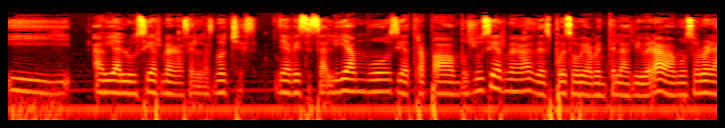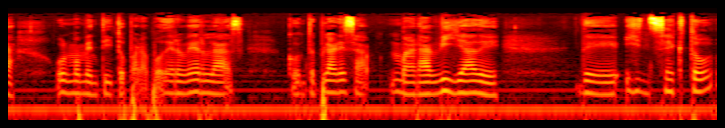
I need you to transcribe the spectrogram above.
y había luciérnagas en las noches. Y a veces salíamos y atrapábamos luciérnagas, después obviamente las liberábamos, solo era un momentito para poder verlas, contemplar esa maravilla de, de insecto.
